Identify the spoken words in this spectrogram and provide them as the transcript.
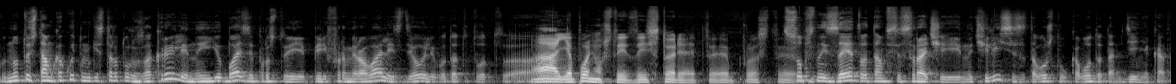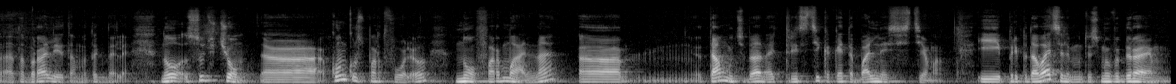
ну, то есть там какую-то магистратуру закрыли, на ее базе просто ее переформировали, сделали вот этот вот... А, а я понял, что это за история, это просто... Собственно, из-за этого там все срачи и начались, из-за того, что у кого-то там денег от, отобрали там, и так далее. Но суть в чем? А, конкурс портфолио, но формально а, там у тебя, знаете, 30 какая-то бальная система. И преподавателям, ну, то есть мы выбираем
